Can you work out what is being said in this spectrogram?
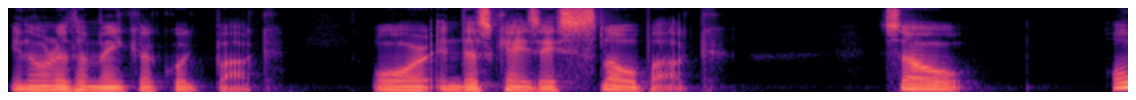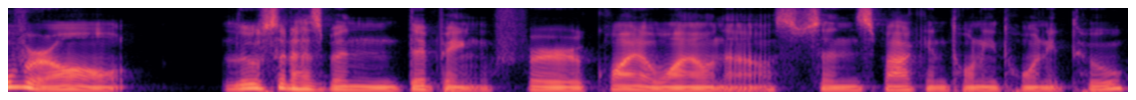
in order to make a quick buck. Or in this case, a slow buck. So overall, Lucid has been dipping for quite a while now, since back in 2022.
